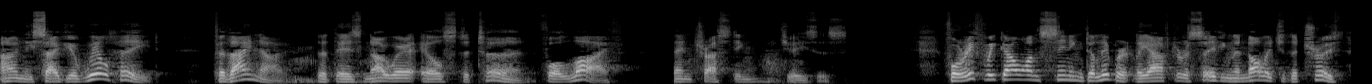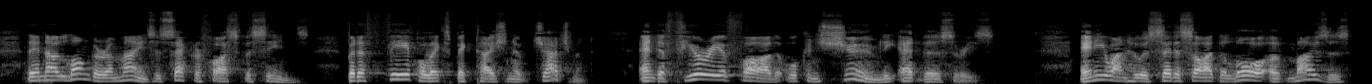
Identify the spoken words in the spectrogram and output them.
only Saviour, will heed, for they know that there's nowhere else to turn for life than trusting Jesus. For if we go on sinning deliberately after receiving the knowledge of the truth, there no longer remains a sacrifice for sins, but a fearful expectation of judgment and a fury of fire that will consume the adversaries. Anyone who has set aside the law of Moses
